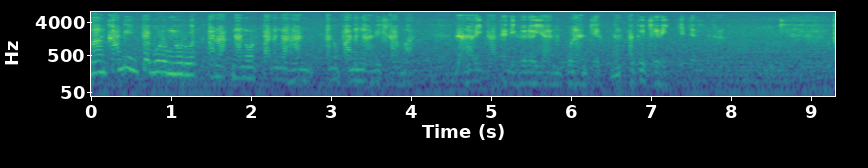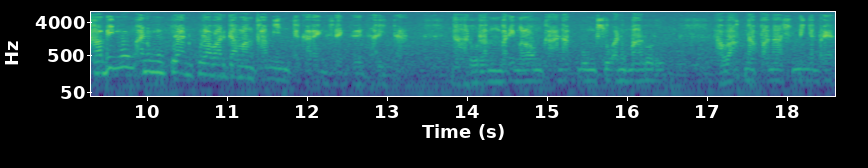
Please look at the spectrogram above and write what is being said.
mang kami tebulung nurut anak nanur panengahan anu panengah di sama dan hari kate digereyan kulan cek atau ciri jenis kabingung anumukuran kula warga mangkamin tekareng seke harita narulang bari melong ke anak bungsu anu maruru. Awakna panas menyebret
